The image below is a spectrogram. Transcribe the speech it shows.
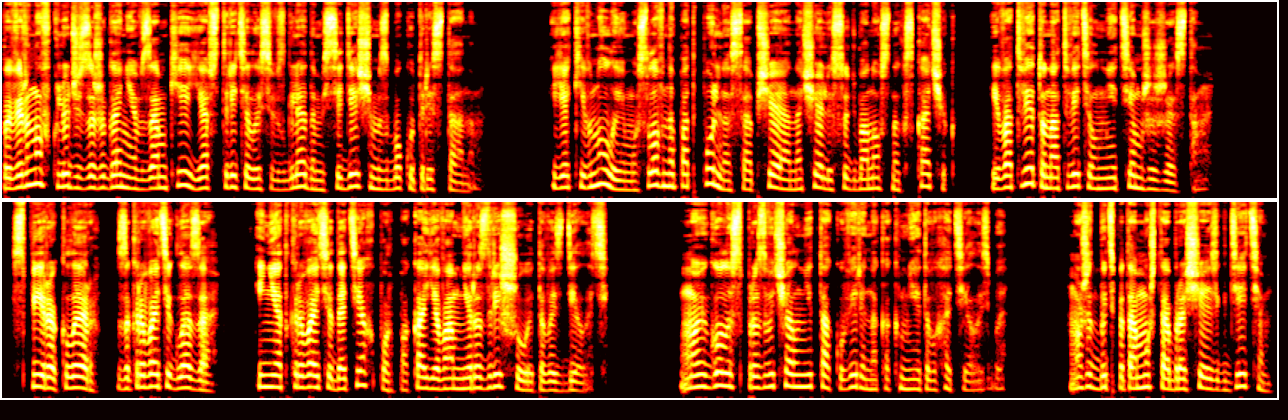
Повернув ключ зажигания в замке, я встретилась взглядом с сидящим сбоку Тристаном. Я кивнула ему, словно подпольно сообщая о начале судьбоносных скачек, и в ответ он ответил мне тем же жестом. «Спира, Клэр, закрывайте глаза и не открывайте до тех пор, пока я вам не разрешу этого сделать». Мой голос прозвучал не так уверенно, как мне этого хотелось бы. Может быть, потому что, обращаясь к детям,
